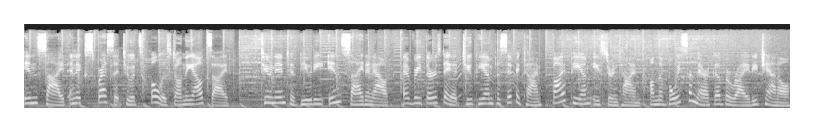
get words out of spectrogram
inside and express it to its fullest on the outside. Tune in to Beauty Inside and Out every Thursday at 2 p.m. Pacific Time, 5 p.m. Eastern Time on the Voice America Variety Channel.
